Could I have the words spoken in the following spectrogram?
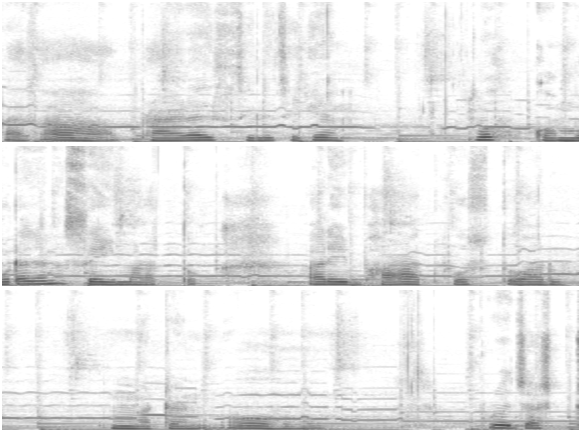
ব্যাস, আহা ফ্রায়েড রাইস চিলি চিকেন ও কম্বোটা যেন সেই মারাত্মক। আর এই ভাত, পোস্ত আর মাটন ও। পুরো জাস্ট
